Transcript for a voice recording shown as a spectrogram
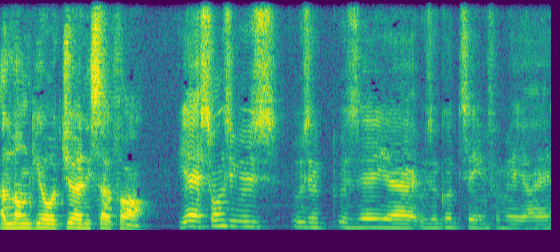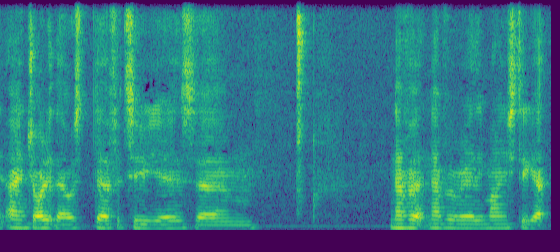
along your journey so far. Yeah, Swansea was was a was a uh, it was a good team for me. I I enjoyed it there. I was there for two years. Um, never never really managed to get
